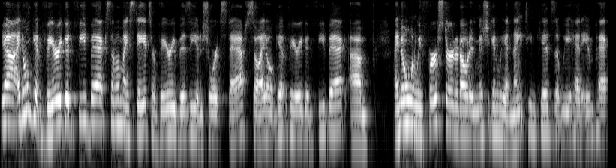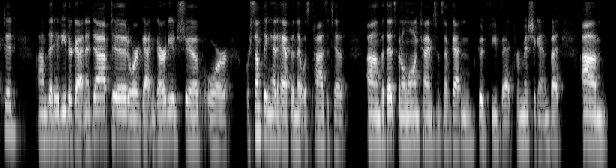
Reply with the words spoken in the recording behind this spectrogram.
Yeah, I don't get very good feedback. Some of my states are very busy and short staffed, so I don't get very good feedback. Um, I know when we first started out in Michigan, we had 19 kids that we had impacted um, that had either gotten adopted or had gotten guardianship or or something had happened that was positive. Um, but that's been a long time since I've gotten good feedback from Michigan. But um,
